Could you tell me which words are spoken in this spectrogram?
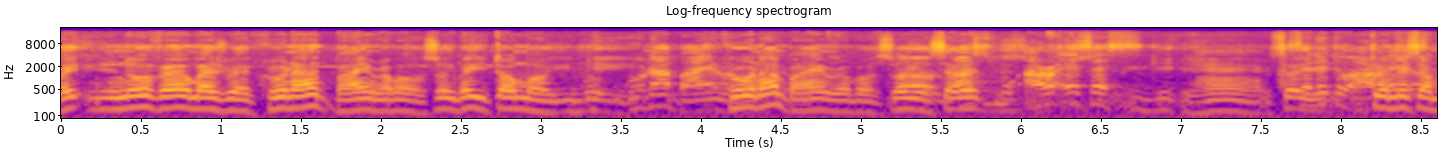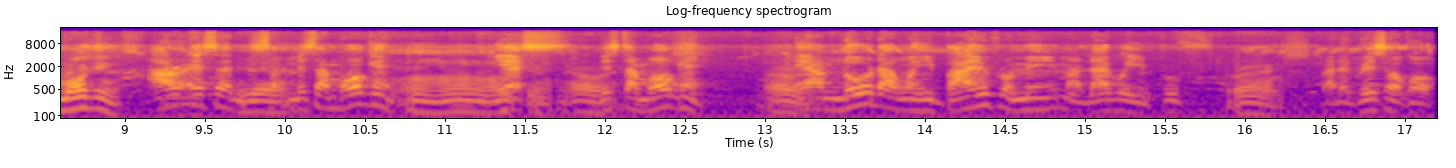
But you know very much we're grown out buying rubber. So when you talking about you, Grown up buying grown rubber. out buying rubber, so you sell it. RSS. Yeah. So sell it to to. Mr. Morgan. RSS, Yeah. Mr. Morgan. Mm-hmm. Yes, Okay. All right. Mr. Morgan. All And. I know that when he buying from me, my life will improve Right. by the grace of God.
